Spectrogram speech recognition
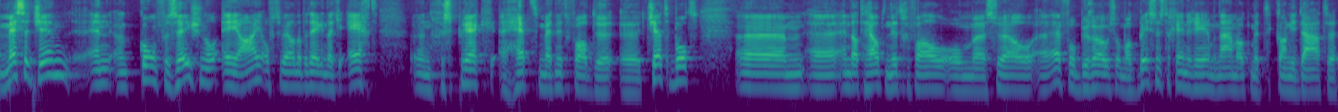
messaging en een conversational AI, oftewel dat betekent dat je echt een gesprek hebt met in dit geval de chatbot. Uh, en dat helpt in dit geval om zowel voor bureaus om ook business te genereren, met name ook met kandidaten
